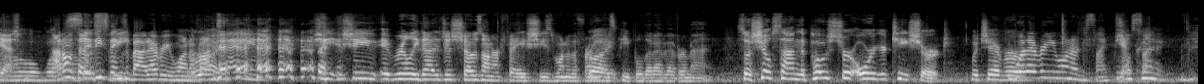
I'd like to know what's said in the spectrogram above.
yeah Oh, wow. I don't So say these things about everyone. If I'm saying she, she, it really does. It just shows on her face. She's one of the friendliest Right. people that I've ever met. So she'll sign the poster or your T-shirt, whichever. whatever you want her to sign she'll Okay. sign.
